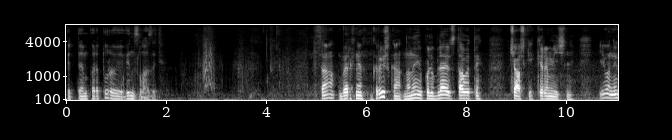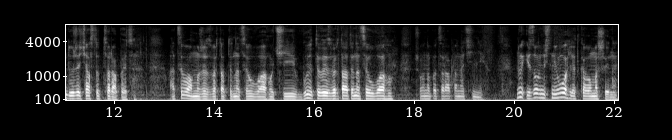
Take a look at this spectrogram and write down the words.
під температурою він злазить. Ця верхня кришка, на неї полюбляють ставити чашки керамічні. І вони дуже часто царапаються. А це вам може звертати на це увагу. Чи будете ви звертати на це увагу, що вона поцарапана чи ні. Ну і зовнішній огляд кавомашини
